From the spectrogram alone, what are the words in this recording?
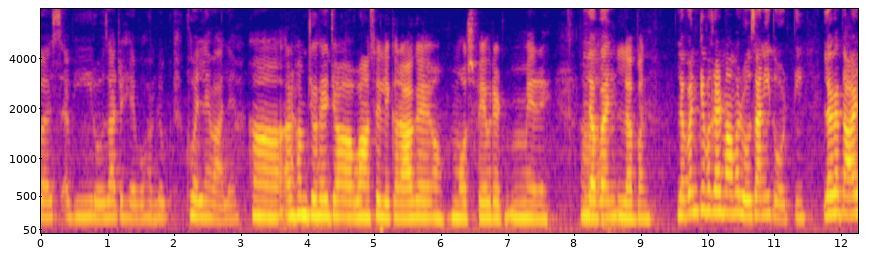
बस अभी रोज़ा जो है वो हम लोग खोलने वाले हैं। हाँ और हम जो है जा वहाँ से लेकर आ गए मोस्ट फेवरेट मेरे हाँ, लबन। लबन। लबन के बगैर मामा रोज़ा नहीं तोड़ती। लगातार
